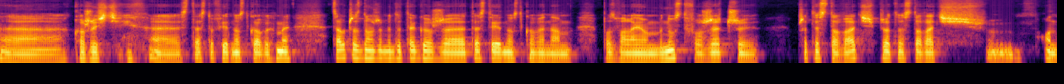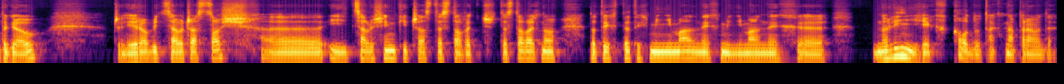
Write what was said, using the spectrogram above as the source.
e, korzyści e, z testów jednostkowych? My cały czas dążymy do tego, że testy jednostkowe nam pozwalają mnóstwo rzeczy przetestować, przetestować mm, on the go, czyli robić cały czas coś e, i calusieńki czas testować. Testować no, do, tych, do tych minimalnych, minimalnych e, no, linijek kodu tak naprawdę.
